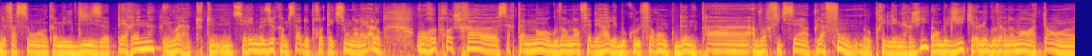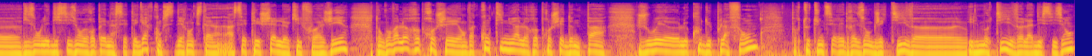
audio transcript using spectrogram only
de façon, comme ils disent, pérenne. Et voilà, toute une, série de mesures comme ça de protection dans la... Alors, on reprochera certainement au gouvernement fédéral, et beaucoup le feront, de ne pas avoir fixé un plafond au prix de l'énergie. En Belgique, le gouvernement attend, euh, disons, les décisions européennes à cet égard, considérant que c'est à, cette échelle qu'il faut agir. Donc on va leur reprocher, on va continuer à leur reprocher de ne pas jouer euh, le coup du plafond pour toute une série de raisons objectives. Euh, ils motivent la décision.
